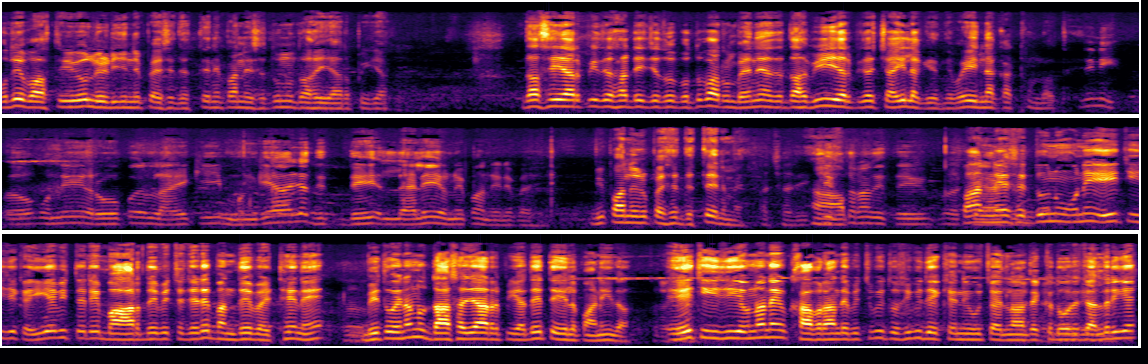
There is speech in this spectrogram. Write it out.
ਉਹਦੇ ਵਾਸਤੇ ਵੀ ਉਹ ਲੇਡੀਜ਼ ਨੇ ਪੈਸੇ ਦਿੱਤੇ ਨੇ ਭਾਨੇ ਸਿੱਧੂ ਨੂੰ 10000 ਰੁਪਇਆ। 10000 ਰੁਪਏ ਦੇ ਸਾਡੇ ਜਦੋਂ ਬੁੱਧਵਾਰ ਨੂੰ ਬਹਿਨੇ ਆ ਤੇ 10 20000 ਰੁਪਏ ਦਾ ਚਾਹੀ ਲੱਗ ਜਾਂਦੇ ਬਈ ਇੰਨਾ ਇਕੱਠ ਹੁੰਦਾ ਉੱਥੇ। ਨਹੀਂ ਨਹੀਂ ਅਹ ਉਹਨੇ ਆਰੋਪ ਲਾਏ ਕਿ ਮੰਗਿਆ ਜਾਂ ਦਿੱ- ਦੇ ਲੈ ਲਏ ਉਹਨੇ ਭਾਨੇ ਨੇ ਪੈਸੇ? ਵੀ ਭਾਨੇ ਨੂੰ ਪੈਸੇ ਦਿੱਤੇ ਨੇ ਮੈਂ। ਅੱਛਾ ਜੀ ਕਿਸ ਤਰ੍ਹਾਂ ਦਿੱਤੇ ਅਹ, ਭਾਨੇ ਸਿੱਧੂ ਨੂੰ ਉਹਨੇ ਇਹ ਚੀਜ਼ ਕਹੀ ਹੈ ਵੀ ਤੇਰੇ ਬਾਰ ਦੇ ਵਿੱਚ ਜਿਹੜੇ ਬੰਦੇ ਬੈਠੇ ਨੇ ਵੀ ਤੂੰ ਇਹਨਾਂ ਨੂੰ 10000 ਰੁਪਇਆ ਦੇ ਤੇਲ ਪਾਣੀ ਦਾ। ਇਹ ਚੀਜ਼ ਹੀ ਉਹਨਾਂ ਨੇ ਖਬਰਾਂ ਦੇ ਵਿੱਚ ਵੀ ਤੁਸੀਂ ਵੀ ਦੇਖਿਆ ਨਿਊਜ਼ ਚੈਨਲਾਂ ਤੇ ਇੱਕ ਦੋ ਤੇ ਚੱਲ ਰਹੀ ਹੈ।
